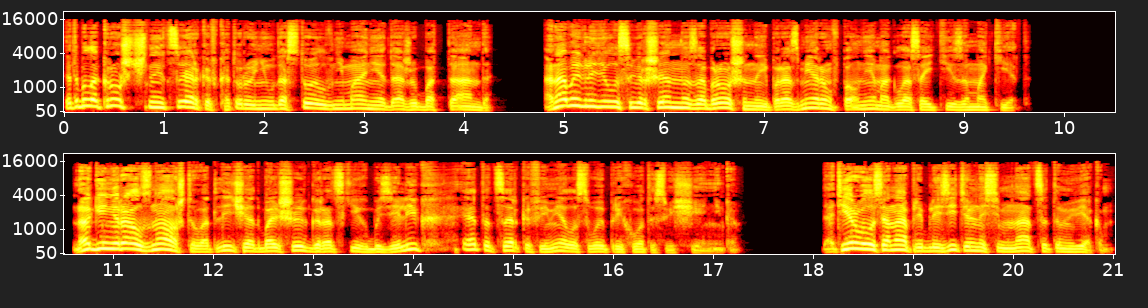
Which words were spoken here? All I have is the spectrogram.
Это была крошечная церковь, которую не удостоил внимания даже Батанда. Она выглядела совершенно заброшенной и по размерам вполне могла сойти за макет. Но генерал знал, что в отличие от больших городских базилик, эта церковь имела свой приход и священника. Датировалась она приблизительно XVII веком.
